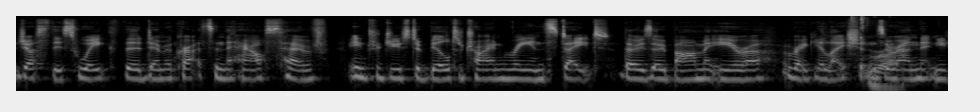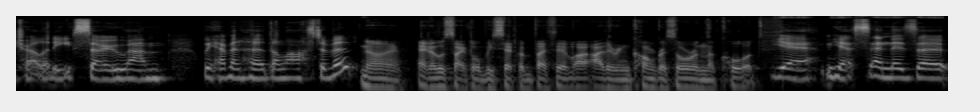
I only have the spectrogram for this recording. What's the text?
just this week, the Democrats in the House have introduced a bill to try and reinstate those Obama era regulations Right. around net neutrality. So um, we haven't heard the last of it. No, and it looks like it'll be settled both either in Congress or in the court. Yeah, yes. And there's a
